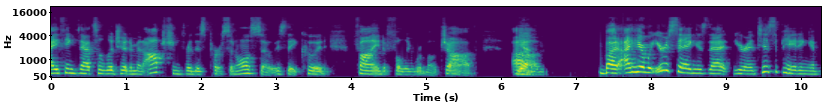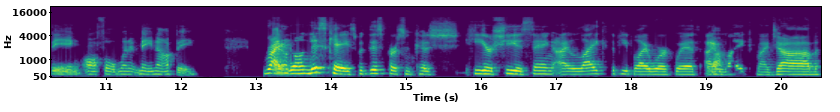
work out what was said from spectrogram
yeah. I think that's a legitimate option for this person also is they could find a fully remote job. Yeah. Um, but I hear what you're saying is that you're anticipating it being awful when it may not be. Right. Well, in this case, with this person, because he or she is saying, I like the people I work with, yeah. I like my job.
